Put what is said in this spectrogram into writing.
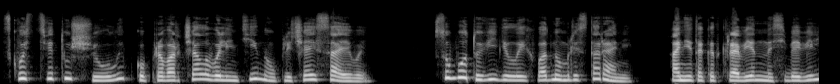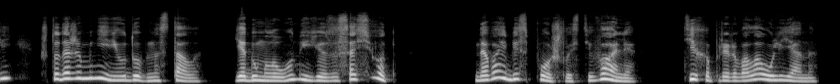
сквозь цветущую улыбку проворчала Валентина у плеча Исаевой. В субботу видела их в одном ресторане. Они так откровенно себя вели, что даже мне неудобно стало. Я думала, он ее засосет. «Давай без пошлости, Валя», — тихо прервала Ульяна.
